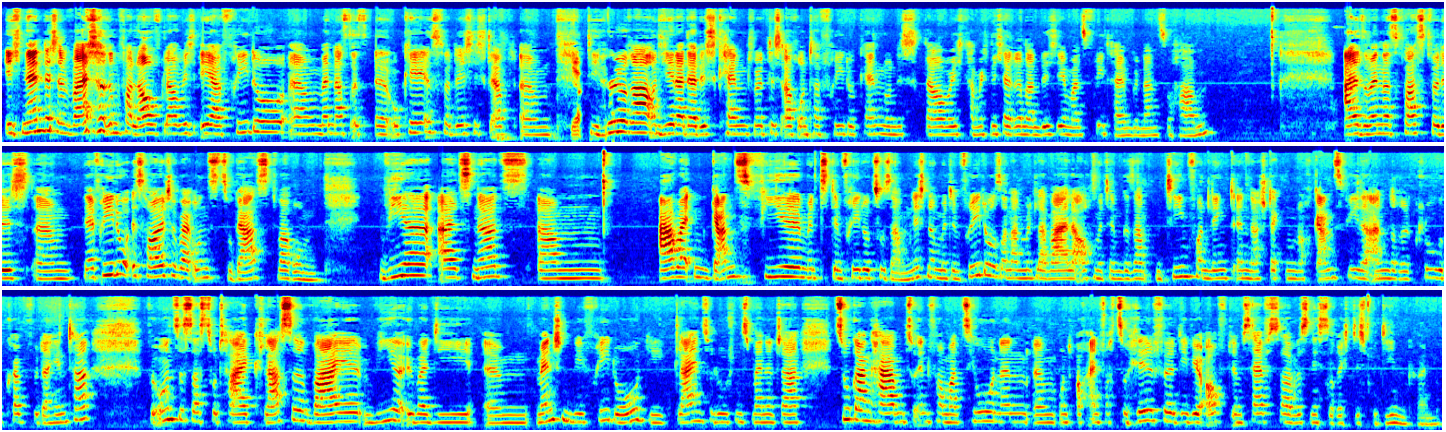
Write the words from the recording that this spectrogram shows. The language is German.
Ich nenne dich im weiteren Verlauf, glaube ich, eher Frido, ähm, wenn das ist, äh, okay ist für dich. Ich glaube, ähm, ja. die Hörer und jeder, der dich kennt, wird dich auch unter Frido kennen. Und ich glaube, ich kann mich nicht erinnern, dich jemals Friedhelm genannt zu haben. Also, wenn das passt für dich. Ähm, der Frido ist heute bei uns zu Gast. Warum? Wir als Nerds ähm, arbeiten ganz viel mit dem Fredo zusammen. Nicht nur mit dem Fredo, sondern mittlerweile auch mit dem gesamten Team von LinkedIn. Da stecken noch ganz viele andere kluge Köpfe dahinter. Für uns ist das total klasse, weil wir über die ähm, Menschen wie Fredo, die Client Solutions Manager, Zugang haben zu Informationen ähm, und auch einfach zu Hilfe, die wir oft im Self-Service nicht so richtig bedienen können.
